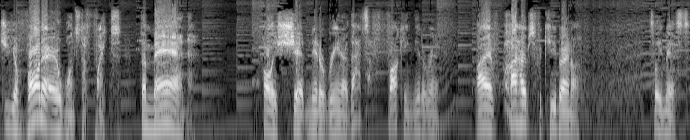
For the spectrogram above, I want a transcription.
Giovanni wants to fight the man. Holy shit, Nidorino. That's a fucking Nidorino. I have high hopes for Cubona. Until he missed.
